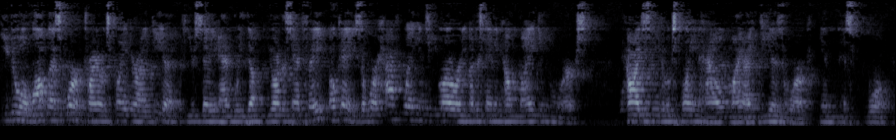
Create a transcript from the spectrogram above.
you do a lot less work trying to explain your idea if you say, and we don't, you understand fate? Okay, so we're halfway into you already understanding how my game works. Now I just need to explain how my ideas work in this world.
